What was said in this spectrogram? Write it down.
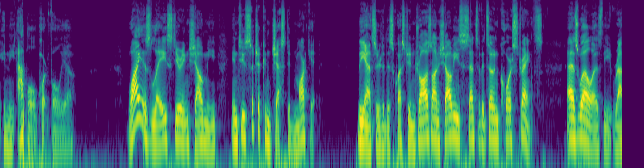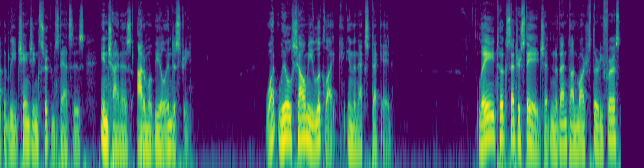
in the Apple portfolio. Why is Lei steering Xiaomi into such a congested market? The answer to this question draws on Xiaomi's sense of its own core strengths, as well as the rapidly changing circumstances in China's automobile industry. What will Xiaomi look like in the next decade? Lei took center stage at an event on March 31st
